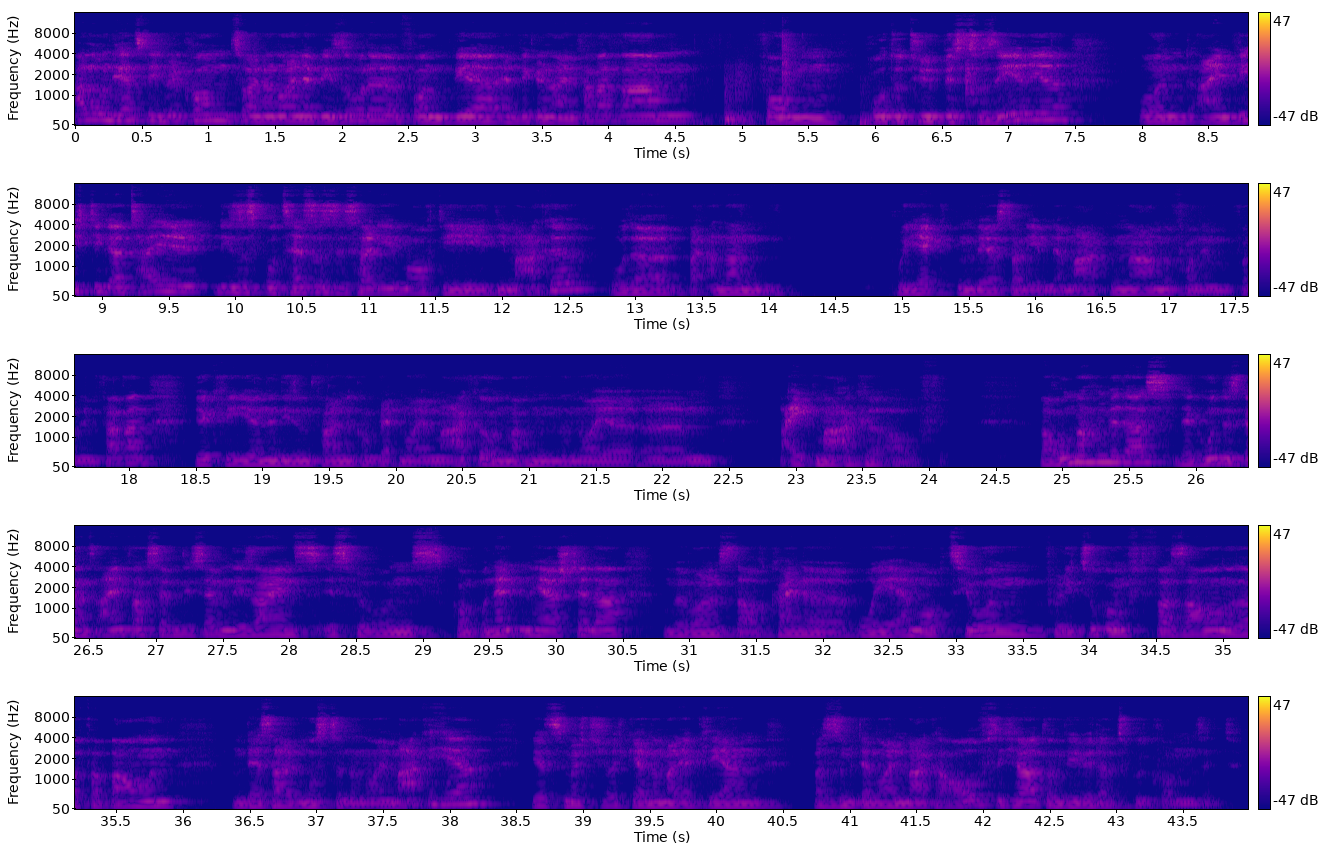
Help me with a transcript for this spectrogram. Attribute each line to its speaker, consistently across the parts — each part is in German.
Speaker 1: Hallo und herzlich willkommen zu einer neuen Episode von Wir entwickeln einen Fahrradrahmen vom Prototyp bis zur Serie. Und ein wichtiger Teil dieses Prozesses ist halt eben auch die, die Marke oder bei anderen Projekten wäre es dann eben der Markenname von dem, von dem Fahrrad. Wir kreieren in diesem Fall eine komplett neue Marke und machen eine neue ähm, Bike-Marke auf. Warum machen wir das? Der Grund ist ganz einfach. 77 Designs ist für uns Komponentenhersteller und wir wollen uns da auch keine OEM-Optionen für die Zukunft versauen oder verbauen und deshalb musste eine neue Marke her. Jetzt möchte ich euch gerne mal erklären, was es mit der neuen Marke auf sich hat und wie wir dazu gekommen sind.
